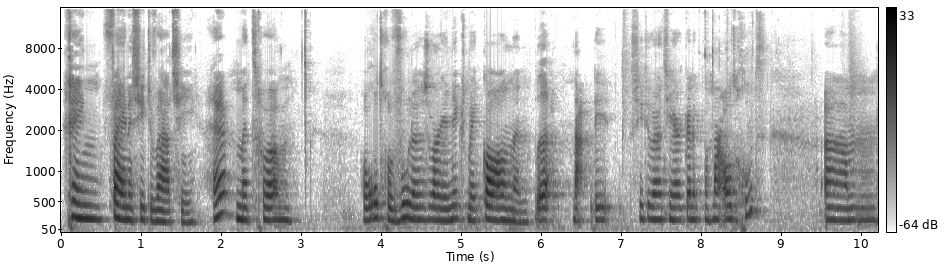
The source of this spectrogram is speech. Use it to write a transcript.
geen fijne situatie. Hè? Met gewoon rotgevoelens waar je niks mee kan. En nou, die situatie herken ik nog maar al te goed. Um,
